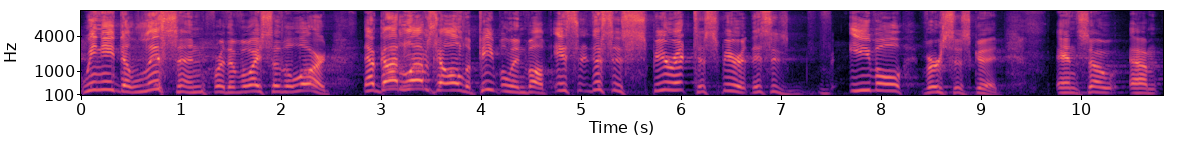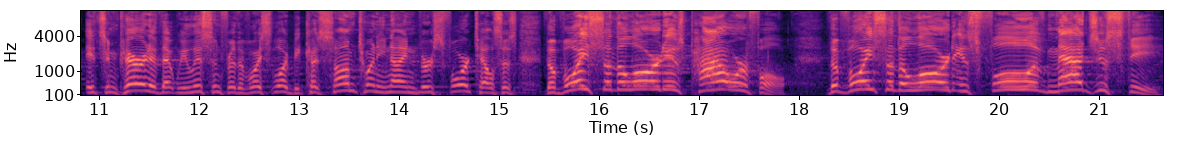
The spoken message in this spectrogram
We need to listen for the voice of the Lord. Now, God loves all the people involved. It's, this is spirit to spirit. This is evil versus good. And so um, it's imperative that we listen for the voice of the Lord because Psalm 29, verse 4 tells us the voice of the Lord is powerful. The voice of the Lord is full of majesty.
